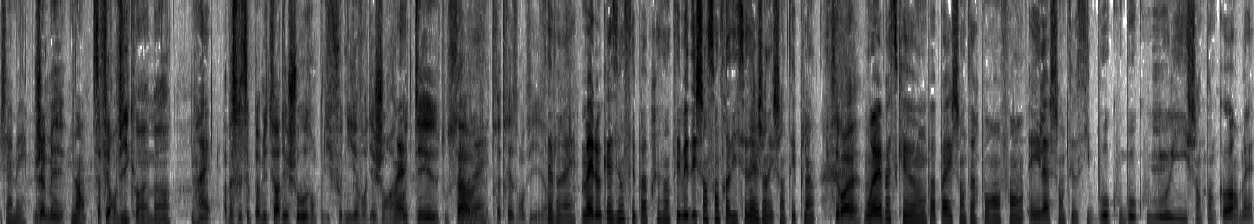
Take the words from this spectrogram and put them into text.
Jamais. Jamais? Non. Ça fait envie quand même, hein Ouais, ah, Parce que ça permet de faire des choses en polyphonie, avoir des gens à Ouais. côté, tout ça. J'ai très très envie. hein. c'est vrai. Mais à l'occasion, c'est pas présenté. Mais des chansons traditionnelles, j'en ai chanté plein. C'est vrai? Ouais, parce que mon papa est chanteur pour enfants et il a chanté aussi beaucoup, beaucoup. Il chante encore, mais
